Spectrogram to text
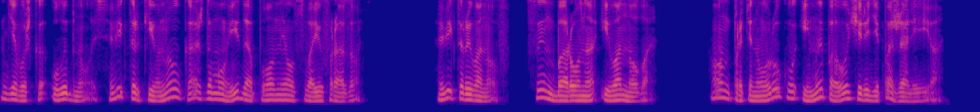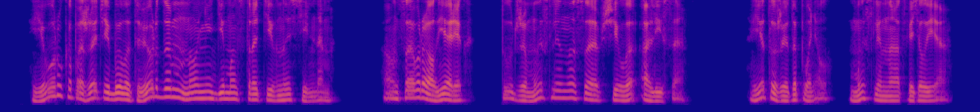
Девушка улыбнулась. Виктор кивнул каждому и дополнил свою фразу. Виктор Иванов, сын барона Иванова. Он протянул руку, и мы по очереди пожали ее. Его рукопожатие было твердым, но не демонстративно сильным. «Он соврал, Ярик», – тут же мысленно сообщила Алиса. «Я тоже это понял», – мысленно ответил я.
